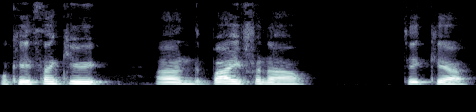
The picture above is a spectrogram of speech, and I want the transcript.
Okay, thank you. And bye for now. Take care.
